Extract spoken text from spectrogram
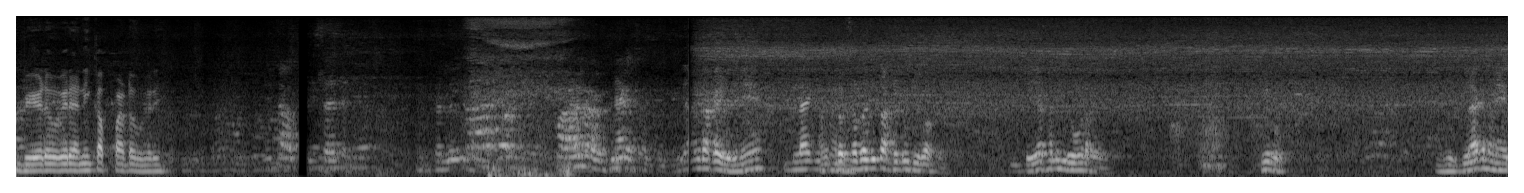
बेड वगैरे आणि कपाट वगैरे. ब्लॅक नाही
